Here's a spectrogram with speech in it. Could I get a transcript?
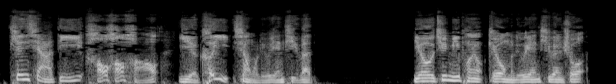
“天下第一好好好”，也可以向我留言提问。有军迷朋友给我们留言提问说，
